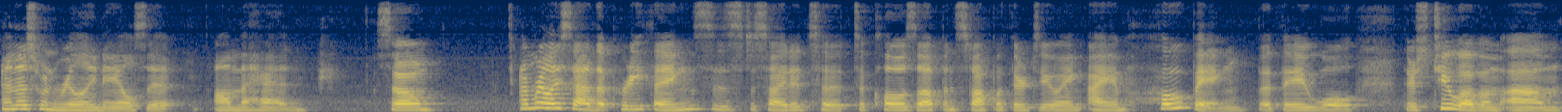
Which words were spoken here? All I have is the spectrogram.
And this one really nails it on the head. So I'm really sad that Pretty Things has decided to, to close up and stop what they're doing. I am hoping that they will, there's two of them, um,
